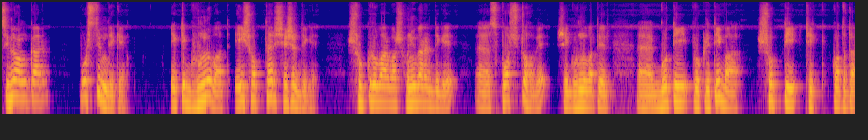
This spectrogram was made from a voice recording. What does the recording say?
শ্রীলঙ্কার পশ্চিম দিকে, একটি ঘূর্ণবাত এই সপ্তাহের শেষের দিকে, শুক্রবার বা শনিবারের দিকে স্পষ্ট হবে সেই ঘূর্ণবাতের গতি, প্রকৃতি বা শক্তি ঠিক কতটা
